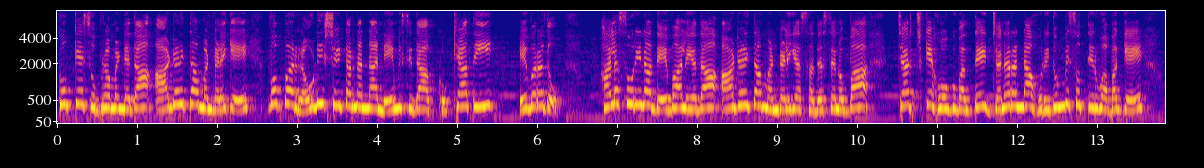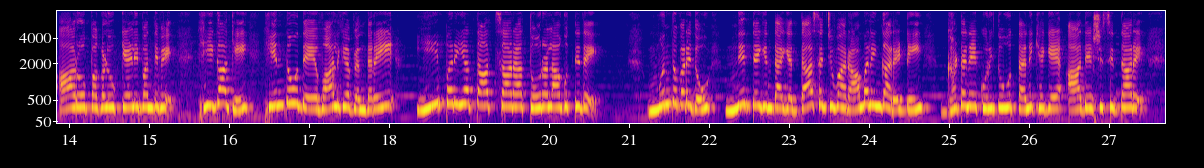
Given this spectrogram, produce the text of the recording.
ಕುಕ್ಕೆ ಸುಬ್ರಹ್ಮಣ್ಯದ ಆಡಳಿತ ಮಂಡಳಿಗೆ ಒಬ್ಬ ರೌಡಿ ಶೀಟರ್ನನ್ನ ನೇಮಿಸಿದ ಕುಖ್ಯಾತಿ ಇವರದು. ಹಲಸೂರಿನ ದೇವಾಲಯದ ಆಡಳಿತ ಮಂಡಳಿಯ ಸದಸ್ಯನೊಬ್ಬ ಚರ್ಚ್ಗೆ ಹೋಗುವಂತೆ ಜನರನ್ನ ಹುರಿದುಂಬಿಸುತ್ತಿರುವ ಬಗ್ಗೆ ಆರೋಪಗಳು ಕೇಳಿಬಂದಿವೆ. ಹೀಗಾಗಿ ಹಿಂದೂ ದೇವಾಲಯವೆಂದರೆ ಈ ಪರಿಯ ತಾತ್ಸಾರ ತೋರಲಾಗುತ್ತಿದೆ. ಮುಂದುವರೆದು ನಿದ್ದೆಯಿಂದ ಎದ್ದ ಸಚಿವ ರಾಮಲಿಂಗಾರೆಡ್ಡಿ ಘಟನೆ ಕುರಿತು ತನಿಖೆಗೆ ಆದೇಶಿಸಿದ್ದಾರೆ.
